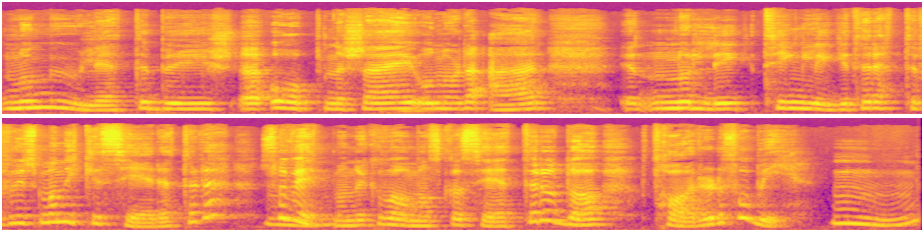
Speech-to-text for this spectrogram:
når muligheter bryr, eh, åpner seg, og når, det er, når ting ligger til rette. For hvis man ikke ser etter det, så vet man ikke hva man skal se etter, og da farer det forbi. Mm.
